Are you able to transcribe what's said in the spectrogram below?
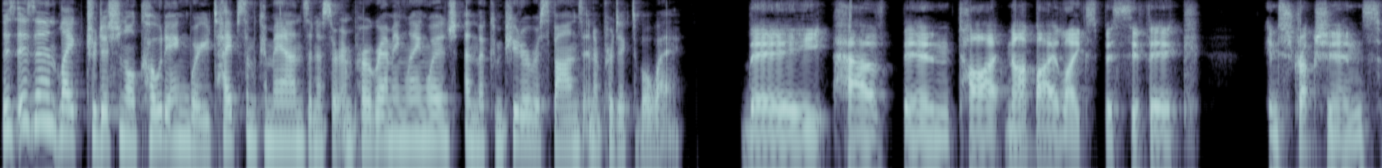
This isn't like traditional coding where you type some commands in a certain programming language and the computer responds in a predictable way. They have been taught not by like specific instructions,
